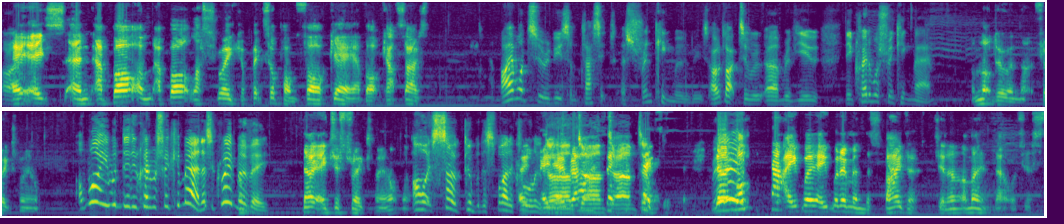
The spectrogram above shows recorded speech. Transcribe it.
All right. It- It's and I bought on. I bought last week. I picked up on 4K. I bought Cat's Eyes. I want to review some classic uh, shrinking movies. I would like to um, review The Incredible Shrinking Man. I'm not doing that. It freaks me out. Oh, why you wouldn't do The Incredible Shrinking Man? That's a great movie. No, it just freaks me out. Oh, it's so good with the spider crawling. Hey, Dum, hey, dum, dum, dum. No, Really? it wasn't that. It it him and the spider. Do you know what I mean? That was just.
